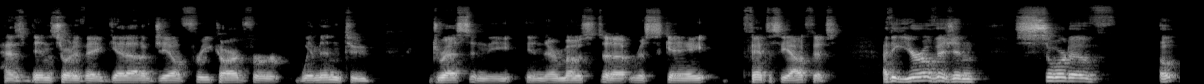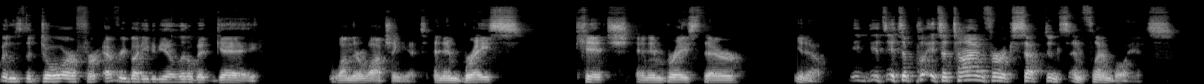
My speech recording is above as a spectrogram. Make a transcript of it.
has been sort of a get out of jail free card for women to dress in the in their most uh, risque fantasy outfits. I think Eurovision sort of opens the door for everybody to be a little bit gay when they're watching it and embrace kitsch and embrace their, you know, it, it's it's a it's a time for acceptance and flamboyance,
